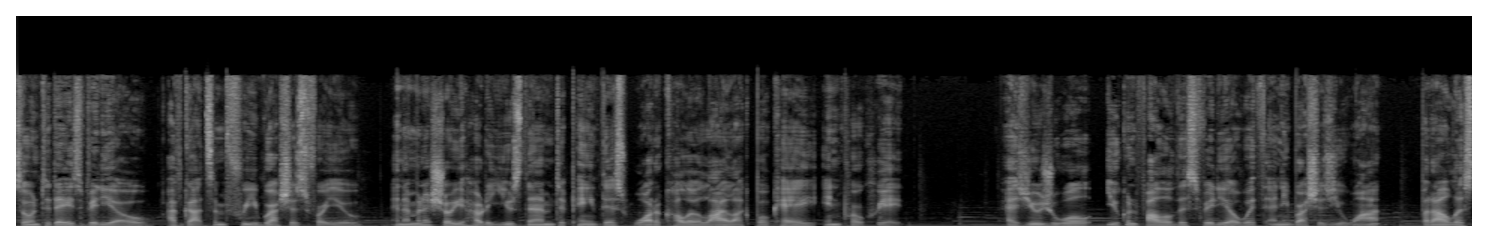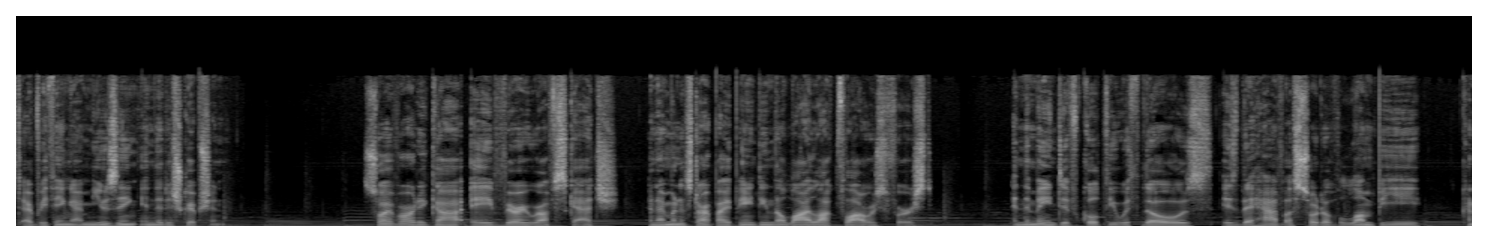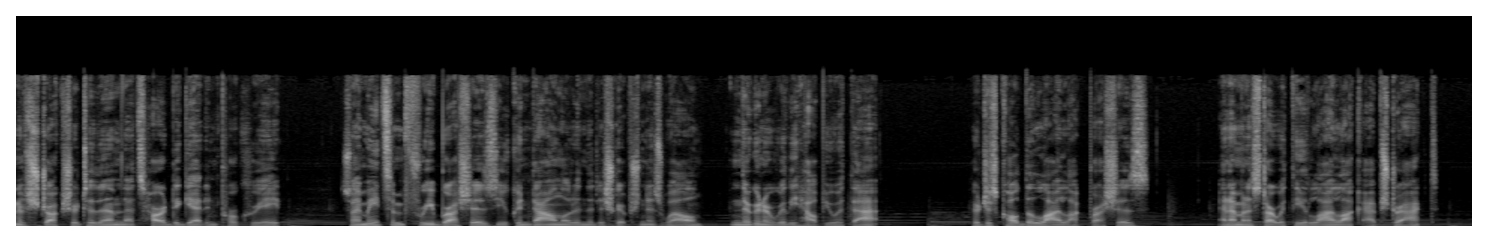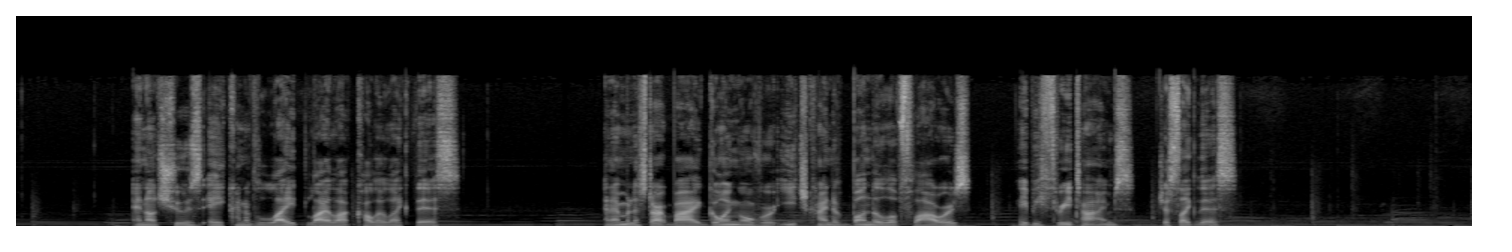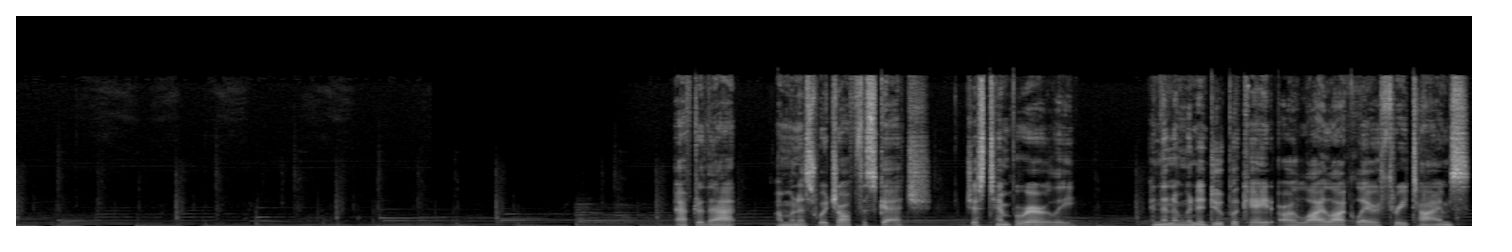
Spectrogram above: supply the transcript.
So in today's video, I've got some free brushes for you, and I'm going to show you how to use them to paint this watercolor lilac bouquet in Procreate. As usual, you can follow this video with any brushes you want, but I'll list everything I'm using in the description. So I've already got a very rough sketch, and I'm going to start by painting the lilac flowers first. And the main difficulty with those is they have a sort of lumpy kind of structure to them that's hard to get in Procreate. So I made some free brushes you can download in the description as well, and they're going to really help you with that. They're just called the lilac brushes, and I'm going to start with the lilac abstract. And I'll choose a kind of light lilac color like this. And I'm going to start by going over each kind of bundle of flowers, maybe three times, just like this. After that, I'm going to switch off the sketch, just temporarily, and then I'm going to duplicate our lilac layer three times,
